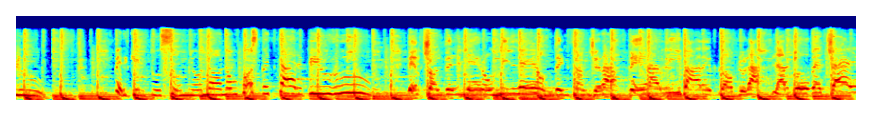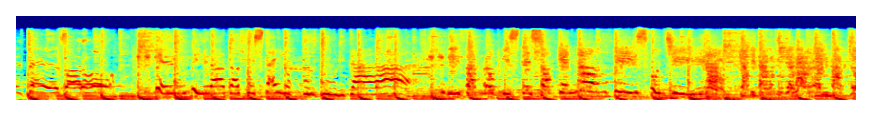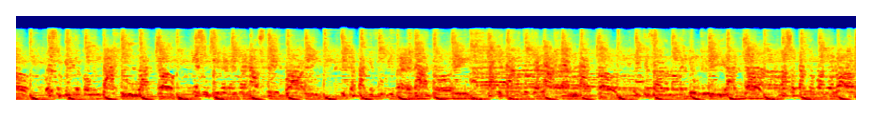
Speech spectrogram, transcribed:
blu, perché il tuo sogno no, non può aspettare più. di far provviste so che non ti sfuggirà. Capitano di all'arrampaggio questo video con un tatuaggio Che si uccide dentro i nostri cuori, di campagne fughi predatori. Capitano di all'arrampaggio il tesoro non è più un miraggio Ma soltanto quando lo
